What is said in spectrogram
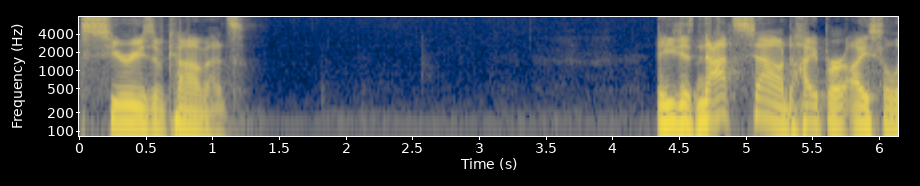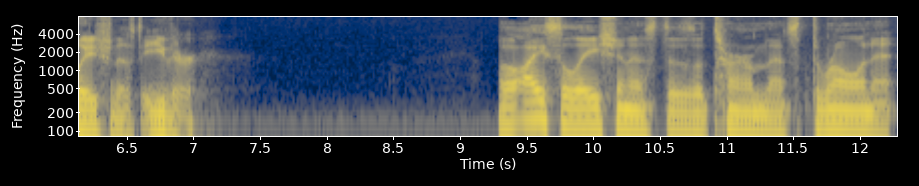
series of comments. He does not sound hyper isolationist either. Well, isolationist is a term that's thrown at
